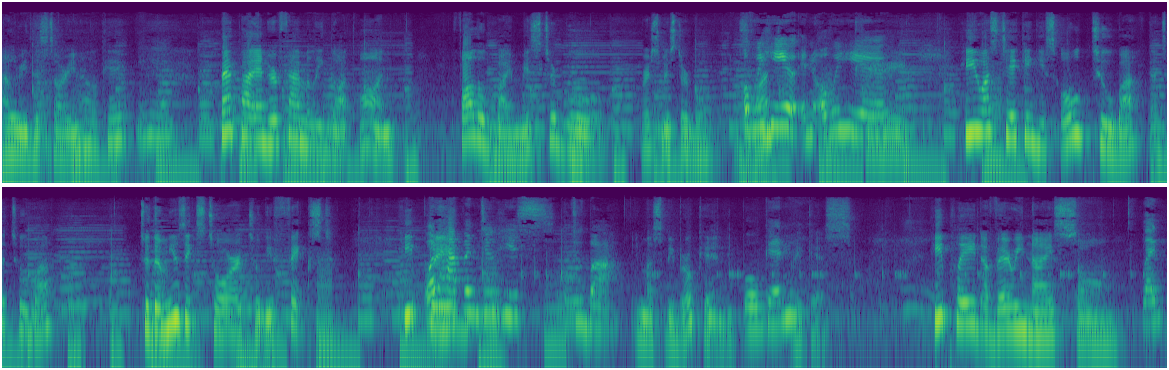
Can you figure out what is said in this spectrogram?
I'll read the story now, okay? Mm-hmm. Peppa and her family got on, followed by Mr. Bull. Where's Mr. Bull? This Over one? here and over here. Okay. He was taking his old tuba, that's a tuba, to the music store to be fixed. He played, What happened to his tuba? It must be broken, Broken? I guess. He played a very nice song, Like,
